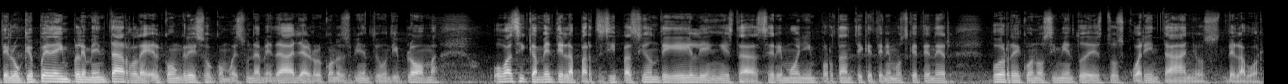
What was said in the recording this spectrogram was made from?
de lo que pueda implementar el Congreso, como es una medalla, el reconocimiento de un diploma, o básicamente la participación de él en esta ceremonia importante que tenemos que tener por reconocimiento de estos 40 años de labor.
